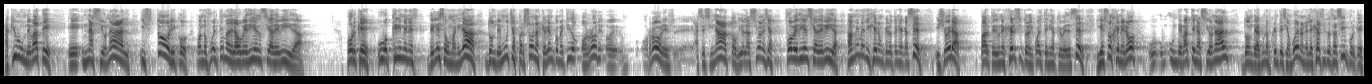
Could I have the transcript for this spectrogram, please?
Aquí hubo un debate eh, nacional, histórico, cuando fue el tema de la obediencia de vida porque hubo crímenes de lesa humanidad, donde muchas personas que habían cometido horrores, horrores eh, asesinatos, violaciones, fue obediencia de vida. A mí me dijeron que lo tenía que hacer y yo era parte de un ejército en el cual tenía que obedecer. Y eso generó un, debate nacional donde algunas gente decían, bueno, en el ejército es así, porque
